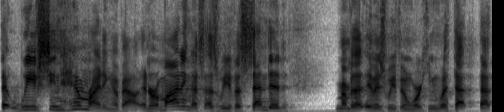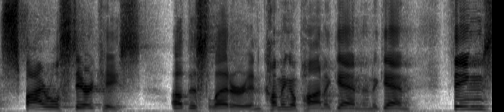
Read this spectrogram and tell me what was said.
that we've seen him writing about and reminding us as we've ascended. Remember that image we've been working with, that, that spiral staircase of this letter, and coming upon again and again things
